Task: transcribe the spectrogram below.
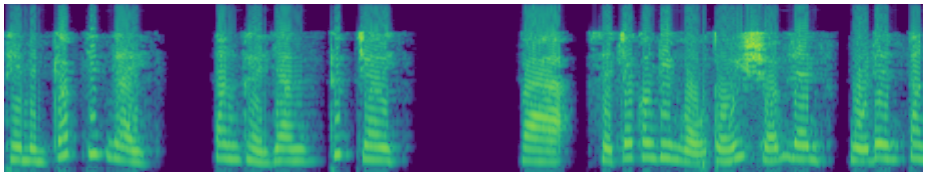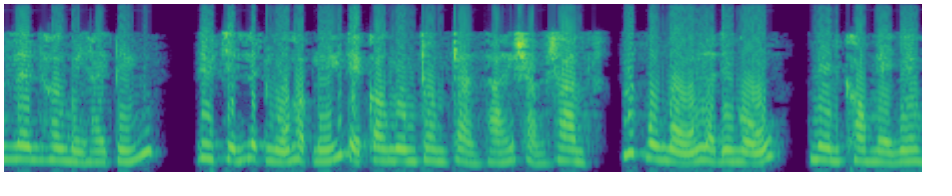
thì mình cắt giấc ngày, tăng thời gian thức chơi. Và sẽ cho con đi ngủ tối sớm lên, ngủ đêm tăng lên hơn 12 tiếng. Điều chỉnh lịch ngủ hợp lý để con luôn trong trạng thái sẵn sàng, lúc buồn ngủ là đi ngủ, nên không mè nheo.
